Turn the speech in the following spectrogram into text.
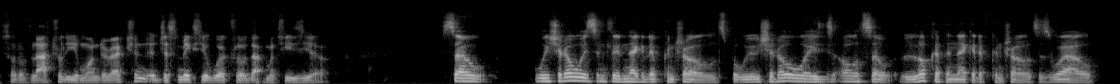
sort of laterally in one direction. It just makes your workflow that much easier. So we should always include negative controls, but we should always also look at the negative controls as well.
